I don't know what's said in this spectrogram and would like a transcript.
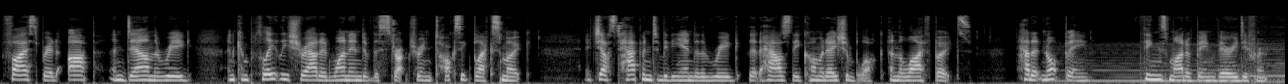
fire spread up and down the rig and completely shrouded one end of the structure in toxic black smoke. It just happened to be the end of the rig that housed the accommodation block and the lifeboats. Had it not been, things might have been very different.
